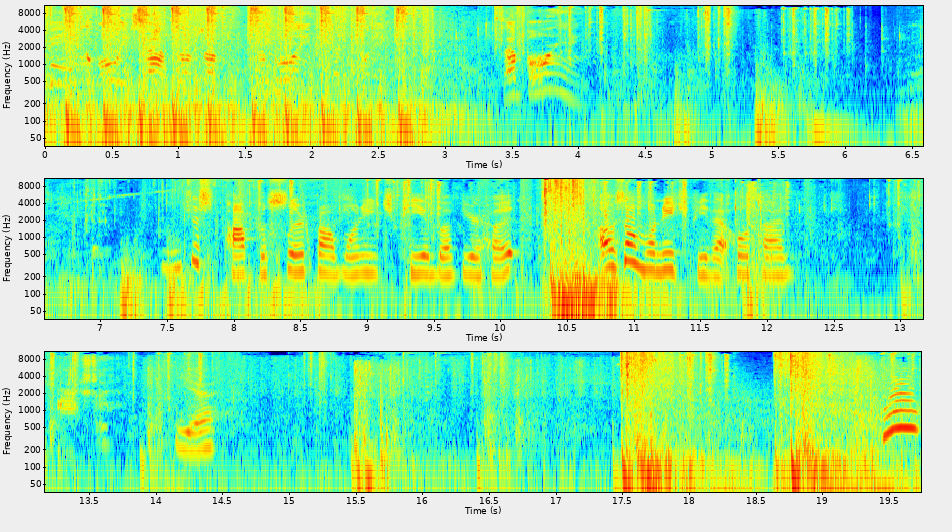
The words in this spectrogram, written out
Being a bully. Stop, stop, stop. Stop bullying. Stop bullying. Stop bullying. You just pop a slurp on 1 HP above your hut. I was on 1 HP that whole time. Actually. Yeah. Woo!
